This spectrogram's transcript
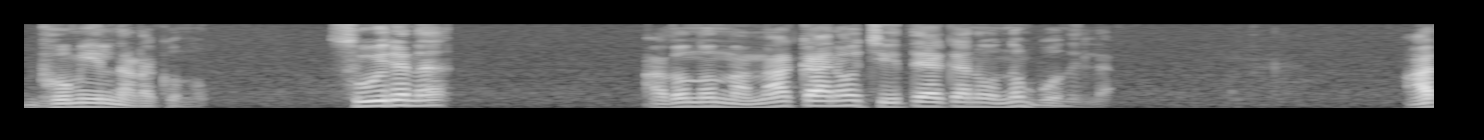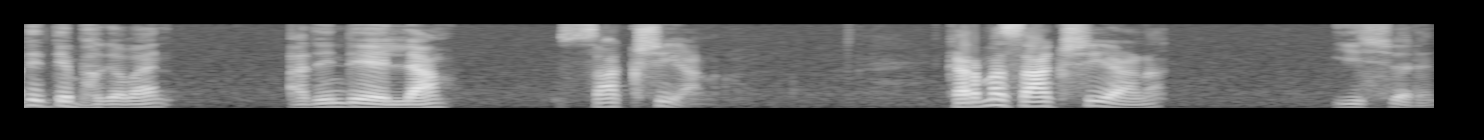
ഭൂമിയിൽ നടക്കുന്നു. സൂര്യന് അതൊന്നും നന്നാക്കാനോ ചീത്തയാക്കാനോ ഒന്നും പോകുന്നില്ല. ആദിത്യ ഭഗവാൻ അതിന്റെ എല്ലാം സാക്ഷിയാണ്. കർമ്മസാക്ഷിയാണ് ഈശ്വരൻ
